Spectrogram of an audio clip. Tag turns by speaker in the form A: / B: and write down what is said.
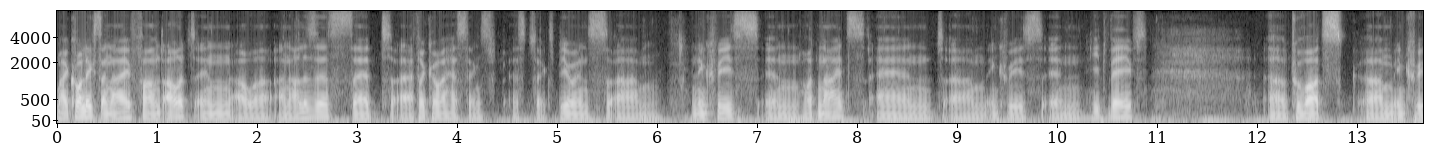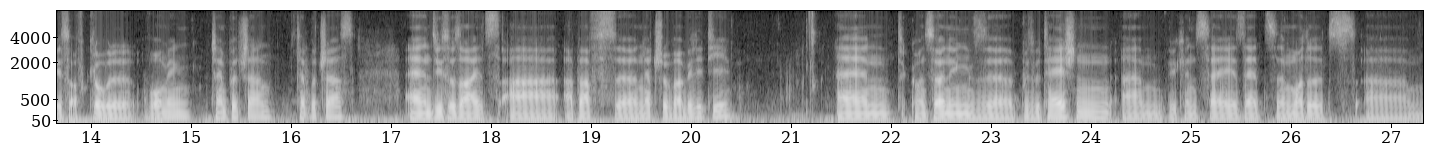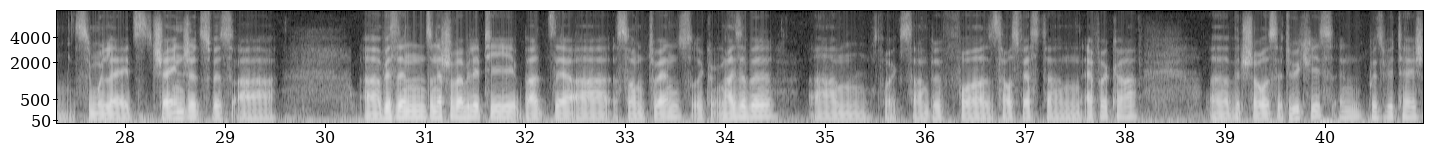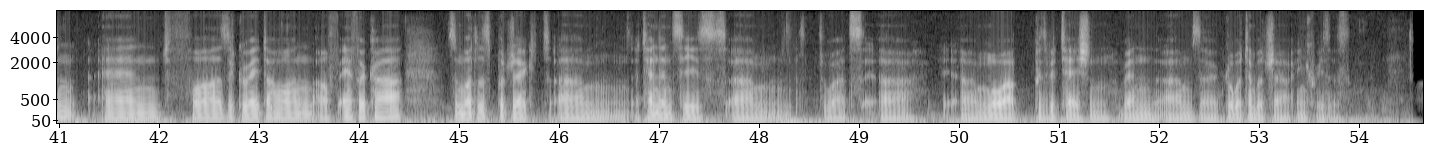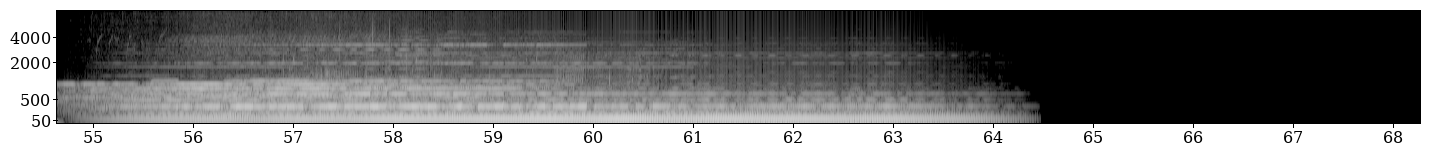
A: my colleagues and I found out in our analysis that Africa has, has to experience um, an increase in hot nights and um, increase in heat waves uh, towards um, increase of global warming temperature, temperatures. And these results are above the natural variability. And concerning the precipitation, um, we can say that the models um, simulates changes which are uh, within the natural variability, but there are some trends recognizable. Um, for example, for southwestern Africa, uh, which shows a decrease in precipitation, and for the greater horn of Africa, the models project um, tendencies um, towards uh, uh, more precipitation when um, the global temperature increases.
